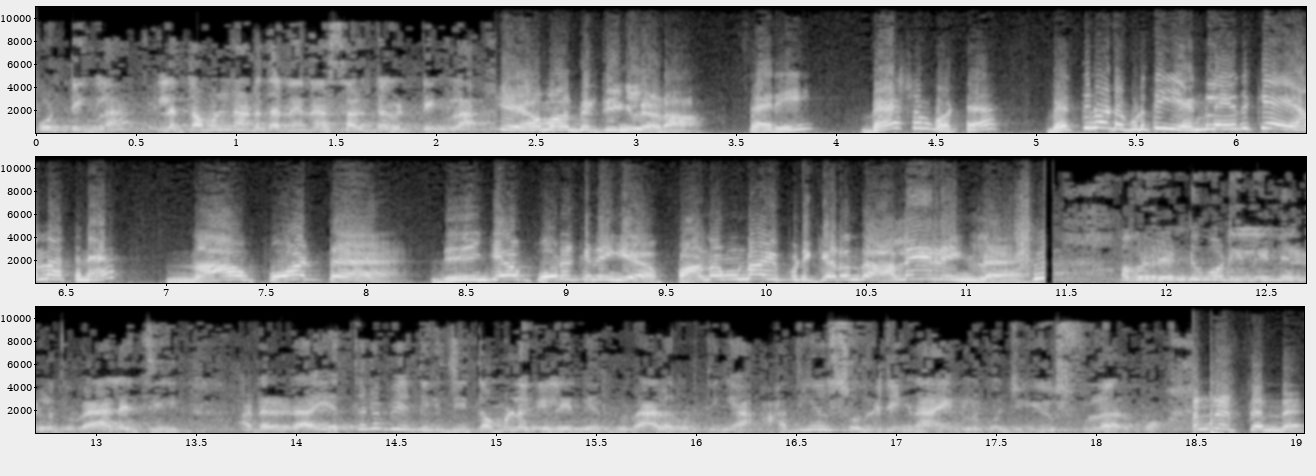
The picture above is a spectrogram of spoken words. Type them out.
போட்டீங்களா? இல்ல தமிழ்நாடு தானே அசால்ட்டா விட்டீங்களா? ஏமாந்துட்டீங்களேடா. சரி வேஷம் போட்ட வெத்தினோட கொடுத்து எங்களை எதுக்கே ஏமாத்தின? நான் போட்டேன். நீங்க பொறுக்குனீங்க? பணம்னா இப்படி கிடந்து அலையறீங்களே. அவர் ரெண்டு கோடி இளைஞர்களுக்கு வேலை ஜி. அடடா எத்தனை பேத்துக்கு ஜி தமிழக இளைஞர்களுக்கு வேலை கொடுத்தீங்க? அதையும் சொல்லிட்டீங்கன்னா எங்களுக்கு கொஞ்சம் யூஸ்ஃபுல்லா இருக்கும். அந்தஸ்து என்ன?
